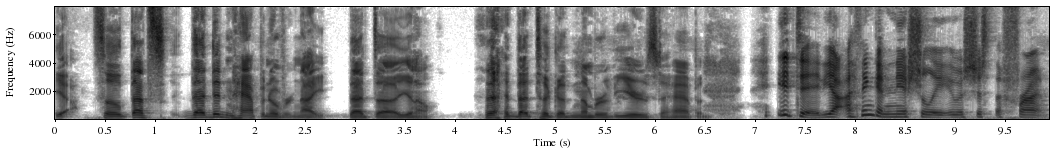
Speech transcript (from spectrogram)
yeah. So that's that didn't happen overnight. That uh, you know, that that took a number of years to happen. It did, yeah. I think initially it was just the front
